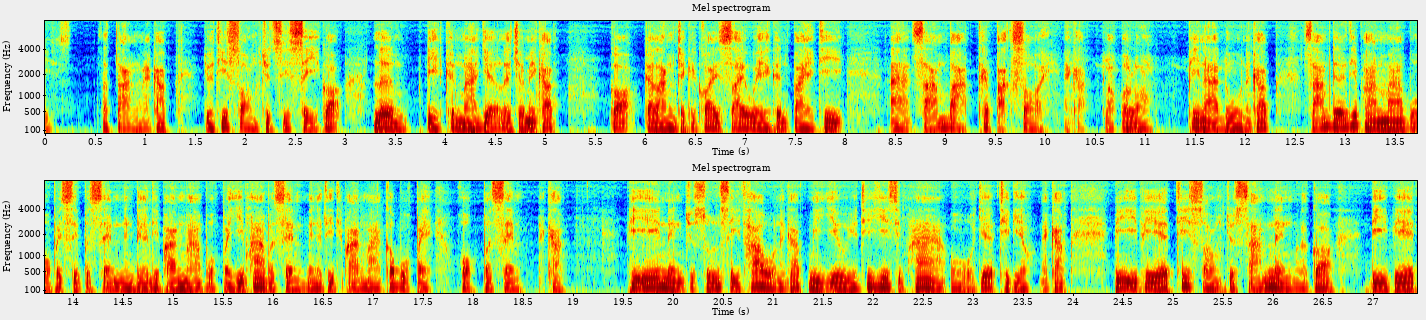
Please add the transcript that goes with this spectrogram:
04 สตังค์นะครับ อยู่ที่ 2.44 ก็เริ่มดีดขึ้นมาเยอะเลยใช่ไหมครับ ก็กำลังจะค่อยๆไซด์เวย์ขึ้นไปที่อ่า3บาทแท่ปากซอยนะครับ เราก็ลอง พี่นาดูนะครับ3เดือนที่ผ่านมาบวกไป 10% 1 เดือนที่ผ่านมาบวกไป 25% 1อาทิตย์ที่ผ่านมาก็บวกไป 6%นะครับ PE 1.04 เท่านะครับ มี yield อยู่ที่ 25 โอ้โห เยอะทีเดียวนะครับ มี EPS ที่ 2.31 แล้วก็ DPS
